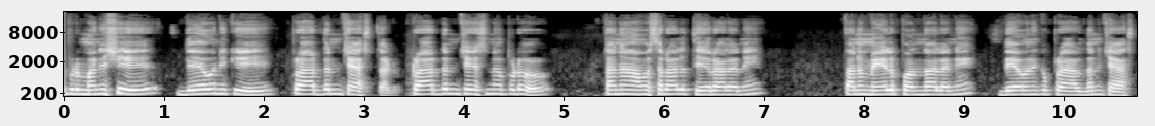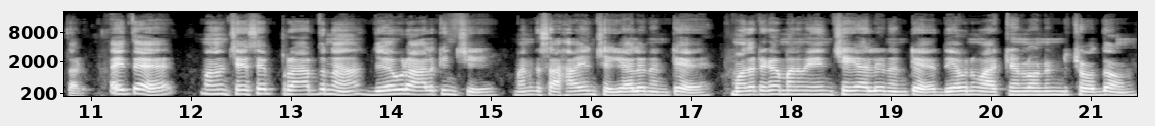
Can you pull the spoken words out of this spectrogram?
ఇప్పుడు మనిషి దేవునికి ప్రార్థన చేస్తాడు. ప్రార్థన చేసినప్పుడు తన అవసరాలు తీరాలని తన మేలు పొందాలని దేవునికి ప్రార్థన చేస్తాడు. అయితే మనం చేసే ప్రార్థన దేవుడు ఆలకించి మనకు సహాయం చేయాలని అంటే మొదటగా మనం ఏం చేయాలి అని అంటే దేవుని వాక్యంలో నుండి చూద్దాం.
